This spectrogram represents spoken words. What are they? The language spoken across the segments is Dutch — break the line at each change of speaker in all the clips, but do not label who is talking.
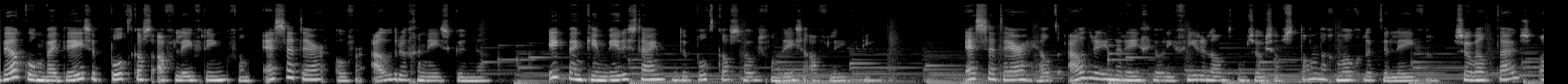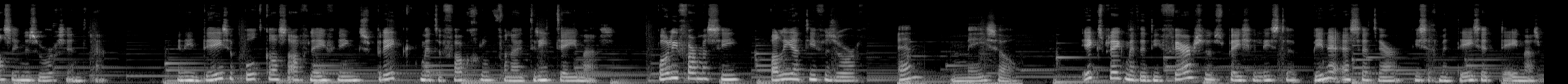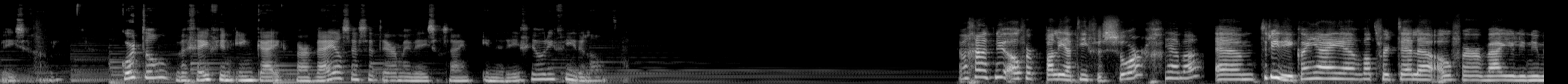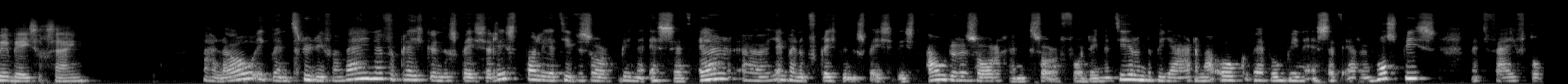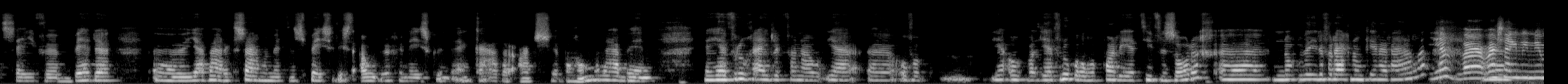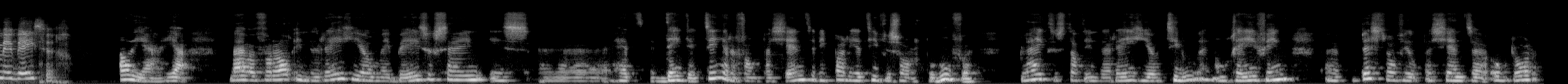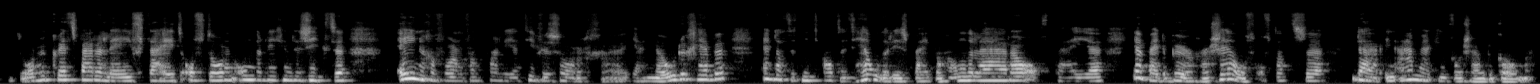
Welkom bij deze podcastaflevering van SZR over oudere geneeskunde. Ik ben Kim Werenstein, de podcasthost van deze aflevering. SZR helpt ouderen in de regio Rivierenland om zo zelfstandig mogelijk te leven, zowel thuis als in de zorgcentra. En in deze podcastaflevering spreek ik met de vakgroep vanuit drie thema's: polyfarmacie, palliatieve zorg en meso. Ik spreek met de diverse specialisten binnen SZR die zich met deze thema's bezighouden. Kortom, we geven je een inkijk waar wij als SZR mee bezig zijn in de regio Rivierenland. We gaan het nu over palliatieve zorg hebben. Um, Trudy, kan jij uh, wat vertellen over waar jullie nu mee bezig zijn?
Hallo, ik ben Trudy van Wijnen, verpleegkundig specialist palliatieve zorg binnen SZR. Uh, ja, ik ben ook verpleegkundig specialist ouderenzorg en ik zorg voor dementerende bejaarden. Maar ook, we hebben ook binnen SZR een hospice met vijf tot zeven bedden. Uh, ja, waar ik samen met een specialist ouderengeneeskunde en kaderarts behandelaar ben. Ja, jij vroeg eigenlijk van nou, ja, uh, over, ja, over, jij vroeg over palliatieve zorg. nog, wil je de vraag nog een keer herhalen?
Ja, waar, waar zijn jullie nu mee bezig?
Oh ja, ja. Waar we vooral in de regio mee bezig zijn, is uh, het detecteren van patiënten die palliatieve zorg behoeven. Blijkt dus dat in de regio Tiel en omgeving uh, best wel veel patiënten, ook door, door hun kwetsbare leeftijd of door een onderliggende ziekte, enige vorm van palliatieve zorg uh, ja, nodig hebben. En dat het niet altijd helder is bij behandelaren of bij, ja, bij de burger zelf, of dat ze daar in aanmerking voor zouden komen.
